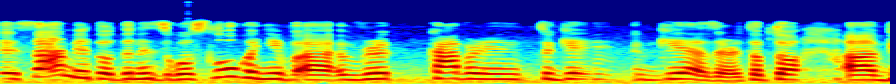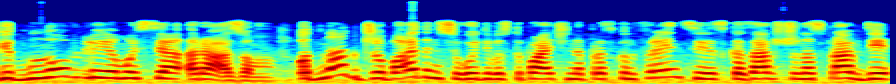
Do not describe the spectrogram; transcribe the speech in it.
цей саміт, один із його слоганів «Recovering together», тобто відновлюємося разом. Однак Джо Байден сьогодні виступаючи на прес-конференції, сказав, що насправді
